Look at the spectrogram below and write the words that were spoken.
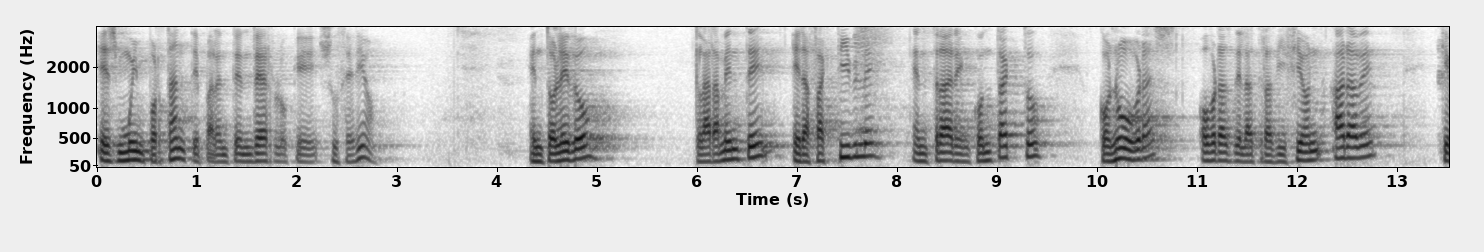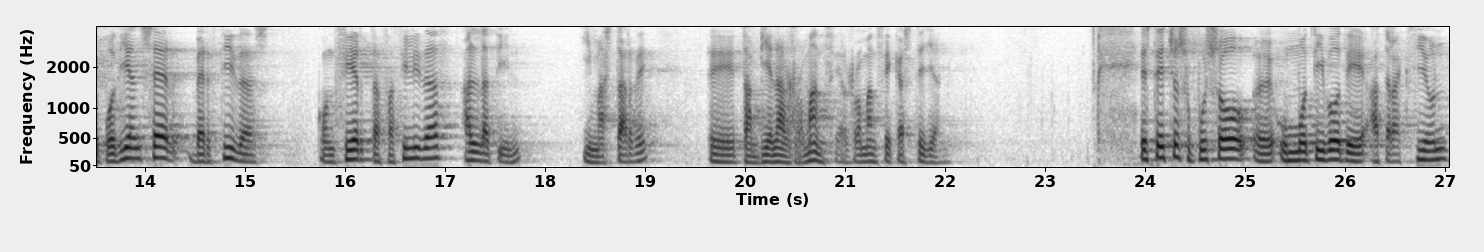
es muy importante para entender lo que sucedió. En Toledo, claramente, era factible entrar en contacto con obras, obras de la tradición árabe, que podían ser vertidas con cierta facilidad al latín y más tarde eh, también al romance, al romance castellano. Este hecho supuso eh, un motivo de atracción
